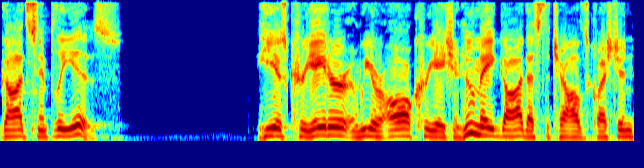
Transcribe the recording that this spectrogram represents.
God simply is. He is creator and we are all creation. Who made God? That's the child's question.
